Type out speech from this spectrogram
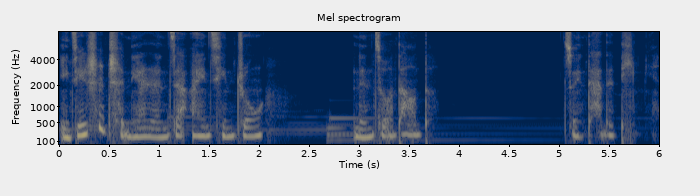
已经是成年人在爱情中能做到的最大的体面。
